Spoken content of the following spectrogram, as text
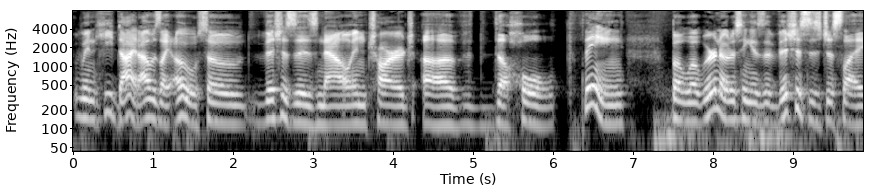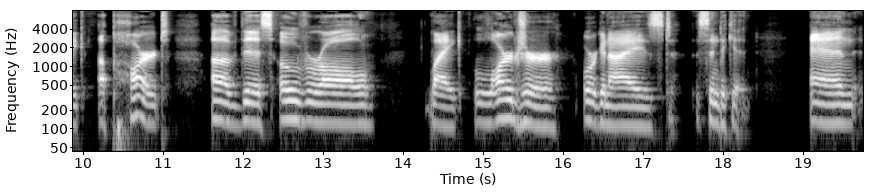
when he died, I was like, oh, so Vicious is now in charge of the whole thing. But what we're noticing is that Vicious is just like a part of this overall, like larger organized syndicate, and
